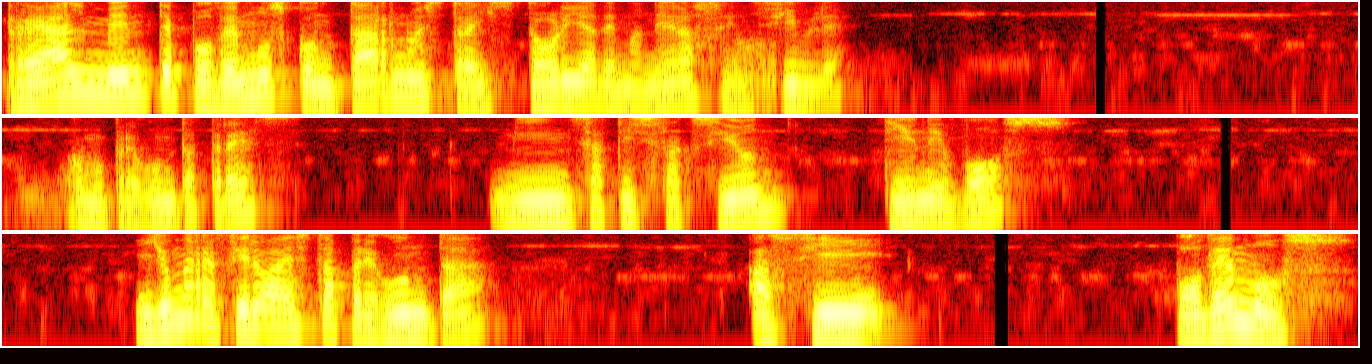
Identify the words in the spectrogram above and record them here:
¿realmente podemos contar nuestra historia de manera sensible? Como pregunta tres, ¿mi insatisfacción tiene voz? Y yo me refiero a esta pregunta así podemos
